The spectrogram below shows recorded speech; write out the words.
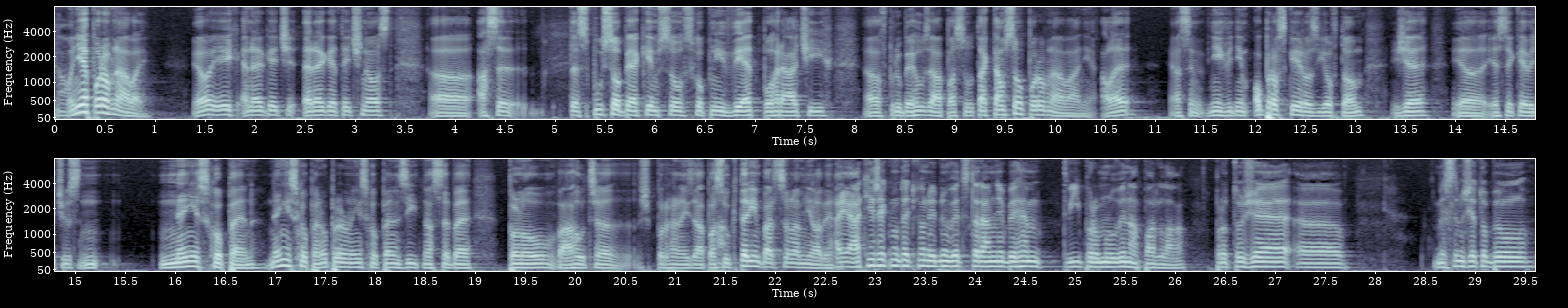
No. Oni je porovnávají, jo, jejich energetičnost uh, asi ten způsob, jakým jsou schopní věd po hráčích uh, v průběhu zápasu, tak tam jsou porovnávání, ale já jsem v nich vidím obrovský rozdíl v tom, že Jasikevičus není schopen, není schopen, opravdu není schopen vzít na sebe plnou váhu třeba prohraných zápasů, a, kterým Barcelona měla vyhrát. A já ti řeknu teď jednu věc, která mě během tvý promluvy napadla, protože uh, myslím, že to byl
